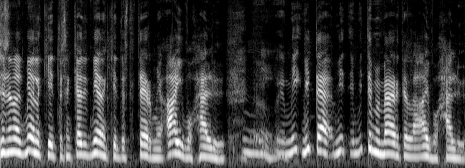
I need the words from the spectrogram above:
Sä sanoit mielenkiintoisen, käytit mielenkiintoista termiä, aivohäly. Niin. Mitä, mi, miten me määritellään aivohäly?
